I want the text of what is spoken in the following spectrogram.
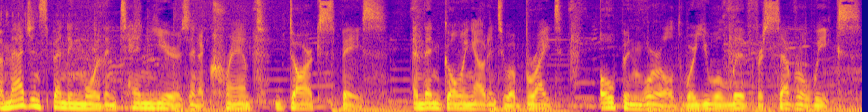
Imagine spending more than 10 years in a cramped, dark space, and then going out into a bright, open world where you will live for several weeks.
